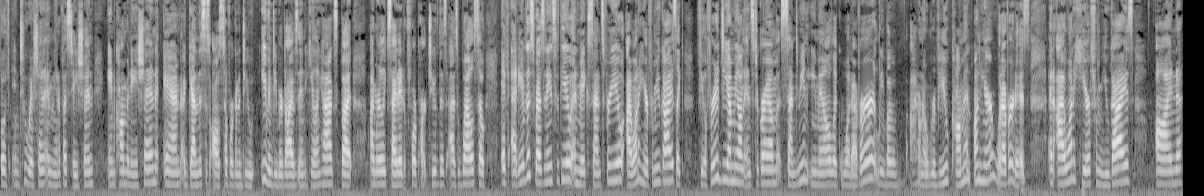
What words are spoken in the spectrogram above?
both intuition and manifestation in combination. And again, this is all stuff we're going to do even deeper dives in healing hacks, but I'm really excited for part two of this as well. So if any of this resonates with you and makes sense for you, I want to hear from you guys. Like, feel free to DM me on Instagram, send me an email, like whatever, leave a, I don't know, review, comment on here, whatever it is. And I want to hear from you guys on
